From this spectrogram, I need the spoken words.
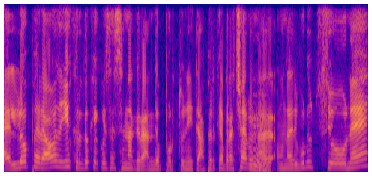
bello, però io credo che questa sia una grande opportunità perché abbracciare una, Mm. una rivoluzione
